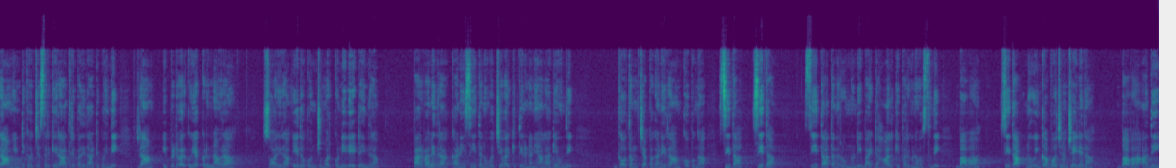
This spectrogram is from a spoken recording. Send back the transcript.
రామ్ ఇంటికి వచ్చేసరికి రాత్రి పది దాటిపోయింది. రామ్ ఇప్పటి వరకు ఎక్కడున్నావురా? సారీరా ఏదో కొంచెం వర్క్ ఉండి లేట్ అయిందిరా. పర్వాలేదురా కానీ సీత నువ్వు వచ్చే వరకు తిననని అలాగే ఉంది. గౌతమ్ చెప్పగానే రామ్ కోపంగా సీత సీత! సీత తన రూమ్ నుండి బయట హాల్కి పరుగున వస్తుంది. బావా సీత నువ్వు ఇంకా భోజనం చేయలేదా? బావా అది!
